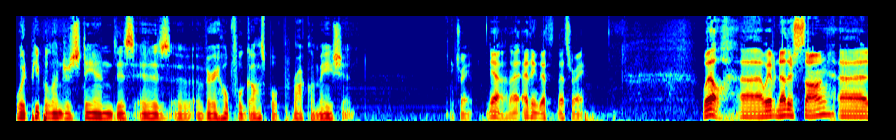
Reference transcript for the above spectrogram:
would people understand this as a, a very hopeful gospel proclamation? That's right. Yeah, I, I think that's that's right. Well, uh, we have another song. Uh,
